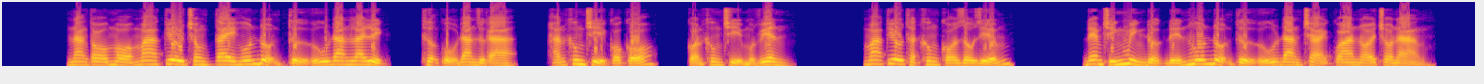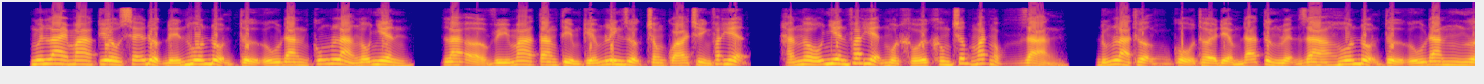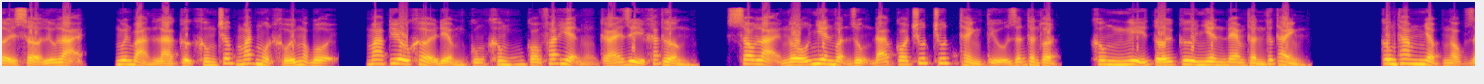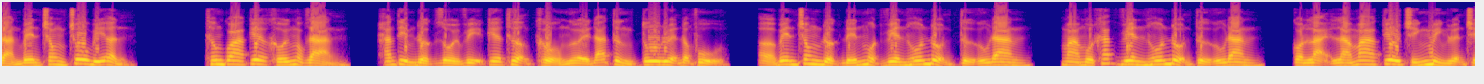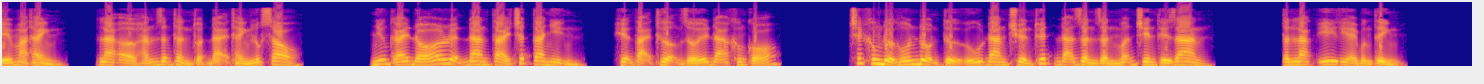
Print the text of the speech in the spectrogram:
Nàng tò mò ma kêu trong tay hỗn độn tử ưu đan lai lịch, thượng cổ đan dược A, hắn không chỉ có có, còn không chỉ một viên. Ma kêu thật không có dấu diếm. Đem chính mình được đến hôn độn tử ưu đan trải qua nói cho nàng. Nguyên lai ma kêu sẽ được đến hôn độn tử ưu đan cũng là ngẫu nhiên, là ở vì ma tăng tìm kiếm linh dược trong quá trình phát hiện. Hắn ngẫu nhiên phát hiện một khối không chấp mắt ngọc giản, đúng là thượng cổ thời điểm đã từng luyện ra hôn độn tử ưu đan người sở lưu lại, nguyên bản là cực không chấp mắt một khối ngọc bội, ma kiêu khởi điểm cũng không có phát hiện cái gì khác thường, sau lại ngẫu nhiên vận dụng đã có chút chút thành tiểu dẫn thần thuật, không nghĩ tới cư nhiên đem thần thức thành. Công thăm nhập ngọc giản bên trong chỗ bí ẩn. Thông qua kia khối ngọc giản, hắn tìm được rồi vị kia thượng cổ người đã từng tu luyện động phủ, ở bên trong được đến một viên hỗn độn tử ưu đan, mà một khắc viên hỗn độn tử ưu đan, còn lại là ma kiêu chính mình luyện chế mà thành, là ở hắn dẫn thần thuật đại thành lúc sau. Những cái đó luyện đan tài chất ta nhìn, hiện tại thượng giới đã không có. Trách không được hỗn độn tử ưu đan truyền thuyết đã dần dần mẫn trên thế gian. Tần lạc y thì bừng tỉnh.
